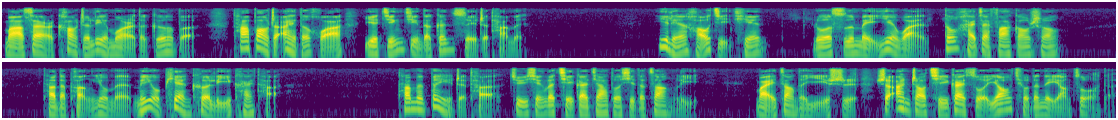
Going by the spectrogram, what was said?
马塞尔靠着列莫尔的胳膊，他抱着爱德华，也紧紧地跟随着他们。一连好几天，罗斯每夜晚都还在发高烧。他的朋友们没有片刻离开他。他们背着他举行了乞丐加多西的葬礼，埋葬的仪式是按照乞丐所要求的那样做的。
